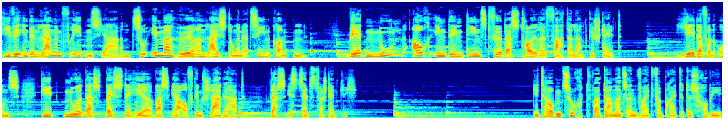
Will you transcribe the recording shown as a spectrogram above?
die wir in den langen Friedensjahren zu immer höheren Leistungen erziehen konnten, werden nun auch in den Dienst für das teure Vaterland gestellt. Jeder von uns gibt nur das Beste her, was er auf dem Schlage hat. Das ist selbstverständlich. Die Taubenzucht war damals ein weit verbreitetes Hobby,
